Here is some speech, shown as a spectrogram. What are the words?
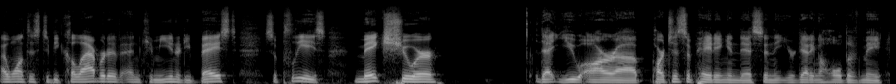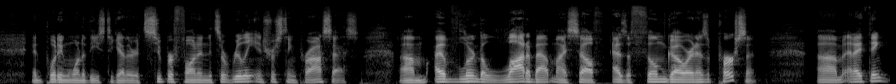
i want this to be collaborative and community based so please make sure that you are uh, participating in this and that you're getting a hold of me and putting one of these together. It's super fun and it's a really interesting process. Um, I've learned a lot about myself as a film goer and as a person. Um, and I think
